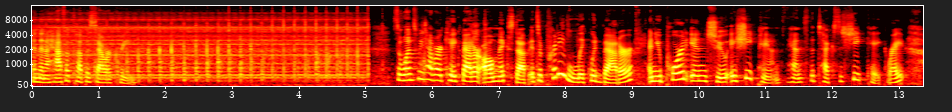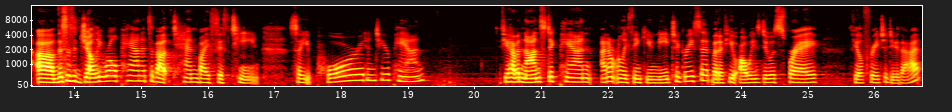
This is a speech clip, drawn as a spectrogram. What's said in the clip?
And then a half a cup of sour cream. So once we have our cake batter all mixed up, it's a pretty liquid batter and you pour it into a sheet pan, hence the Texas sheet cake, right? Um, this is a jelly roll pan. It's about 10 by 15. So you pour it into your pan. If you have a nonstick pan, I don't really think you need to grease it, but if you always do a spray, feel free to do that.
